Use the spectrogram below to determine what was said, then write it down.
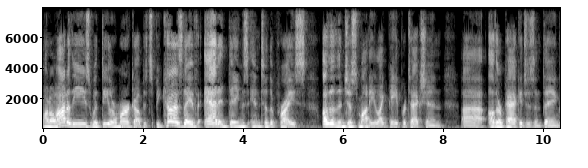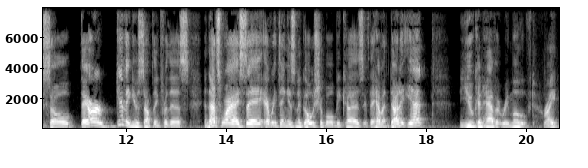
on a lot of these with dealer markup, it's because they've added things into the price other than just money, like paint protection, uh, other packages and things. So they are giving you something for this. And that's why I say everything is negotiable because if they haven't done it yet, you can have it removed, right?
